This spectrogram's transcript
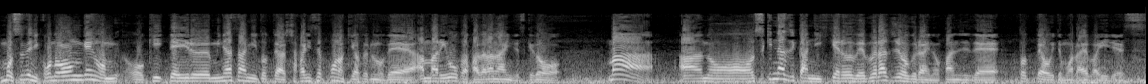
もうすでにこの音源を聞いている皆さんにとっては釈迦に説法な気がするので、あんまり多くは語らないんですけど、まあ、あの、好きな時間に聞けるウェブラジオぐらいの感じで撮っておいてもらえばいいです。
